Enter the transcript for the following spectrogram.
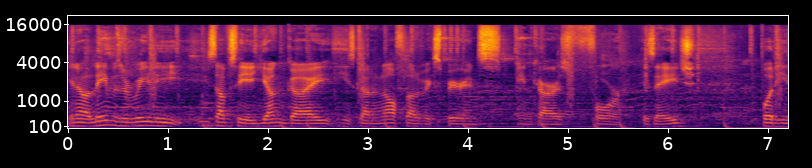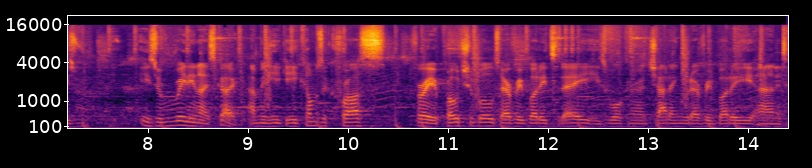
you know, Liam is a really, he's obviously a young guy. He's got an awful lot of experience in cars for his age, but he's he's a really nice guy. I mean, he, he comes across very approachable to everybody today. He's walking around chatting with everybody, and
